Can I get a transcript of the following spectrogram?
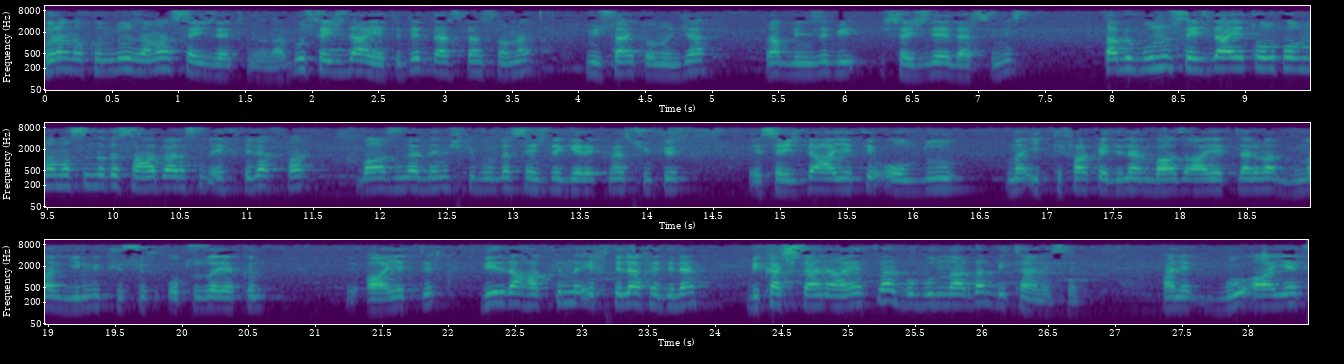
Kur'an okunduğu zaman secde etmiyorlar. Bu secde ayetidir. Dersten sonra müsait olunca Rabbinize bir secde edersiniz. Tabi bunun secde ayeti olup olmamasında da sahabe arasında ihtilaf var. Bazıları demiş ki burada secde gerekmez çünkü e, secde ayeti olduğuna ittifak edilen bazı ayetler var. Bunlar 20 küsür 30'a yakın e, ayettir. Bir de hakkında ihtilaf edilen birkaç tane ayet var. Bu bunlardan bir tanesi. Hani bu ayet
